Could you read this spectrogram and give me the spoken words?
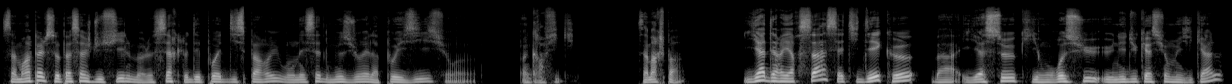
Ça me rappelle ce passage du film Le cercle des poètes disparus où on essaie de mesurer la poésie sur euh, un graphique. Ça marche pas. Il y a derrière ça cette idée que bah il y a ceux qui ont reçu une éducation musicale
